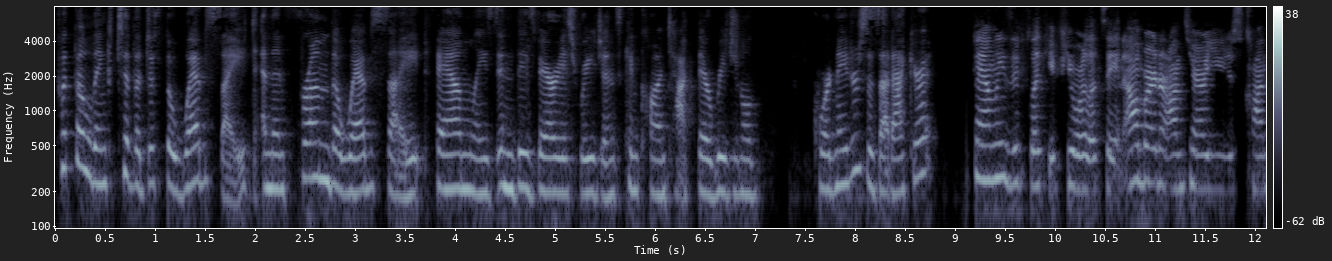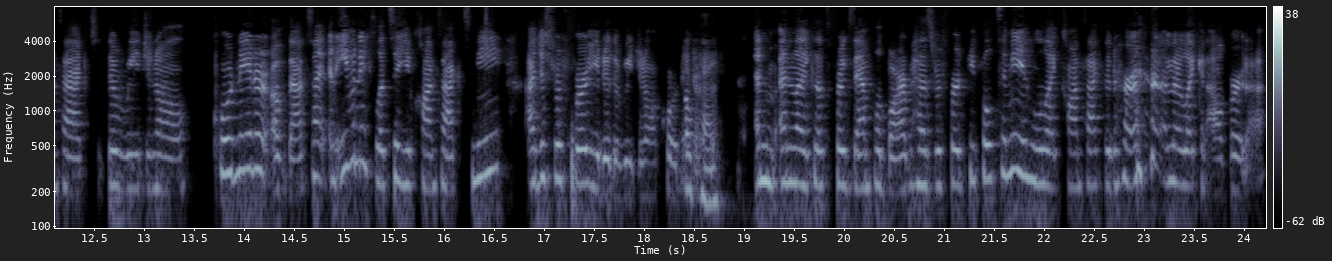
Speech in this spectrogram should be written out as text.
put the link to the just the website, and then from the website, families in these various regions can contact their regional coordinators. Is that accurate? Families, if like if you're let's say in Alberta or Ontario, you just contact the regional coordinator of that site. And even if let's say you contact me, I just refer you to the regional coordinator. Okay. And and like for example, Barb has referred people to me who like contacted her and they're like in Alberta.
